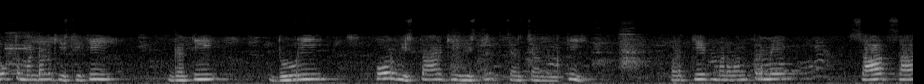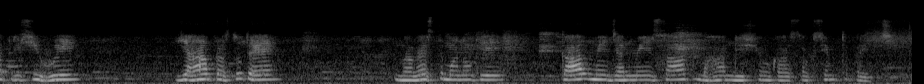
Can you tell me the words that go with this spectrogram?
उक्त मंडल की स्थिति, गति दूरी और विस्तार की विस्तृत चर्चा मिलती। प्रत्येक मनमंत्र में सात सात ऋषि हुए। यहाँ प्रस्तुत है व्यस्त मनों के काल में जन्मे सात महान ऋषियों का संक्षिप्त परिचय।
